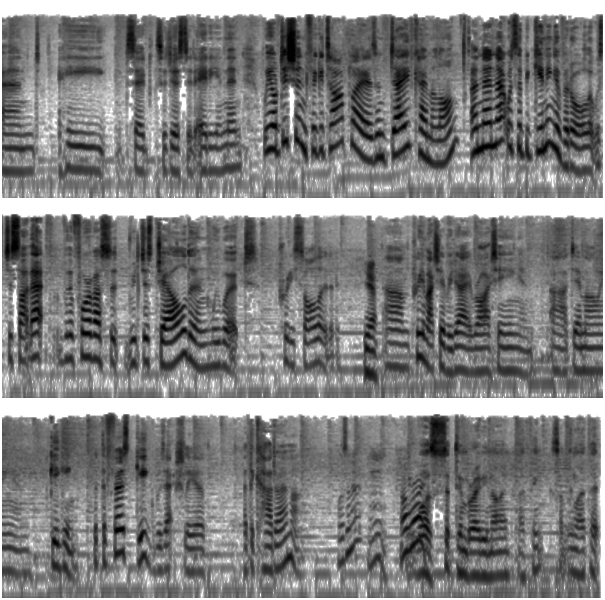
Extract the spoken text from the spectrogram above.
and he said suggested Eddie, and then we auditioned for guitar players, and Dave came along, and then that was the beginning of it all. It was just like that. The four of us we just gelled, and we worked pretty solid. Yeah. Um, pretty much every day, writing and uh, demoing and gigging. But the first gig was actually a, at the Kardomah, wasn't it? Oh, It was September 89, I think, something like that.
